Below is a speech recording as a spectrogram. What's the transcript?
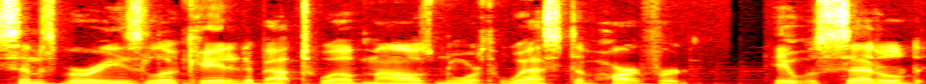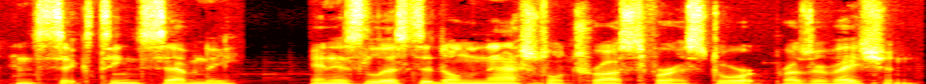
Simsbury is located about 12 miles northwest of Hartford. It was settled in 1670 and is listed on the National Trust for Historic Preservation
